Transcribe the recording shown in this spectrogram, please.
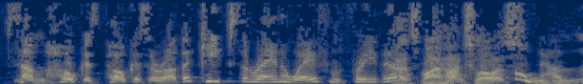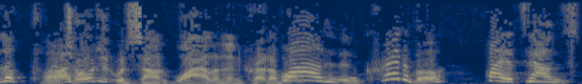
some hocus pocus or other, keeps the rain away from Freeville? That's my hunch, Lois. Oh, now look, Clark. I told you it would sound wild and incredible. Wild and incredible. Why, it sounds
